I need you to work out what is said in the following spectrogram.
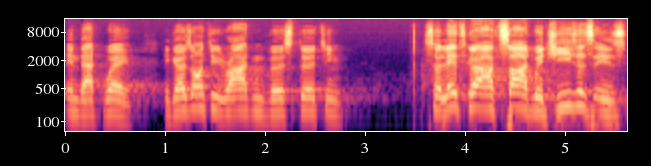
in that way. He goes on to write in verse 13. So let's go outside where Jesus is,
